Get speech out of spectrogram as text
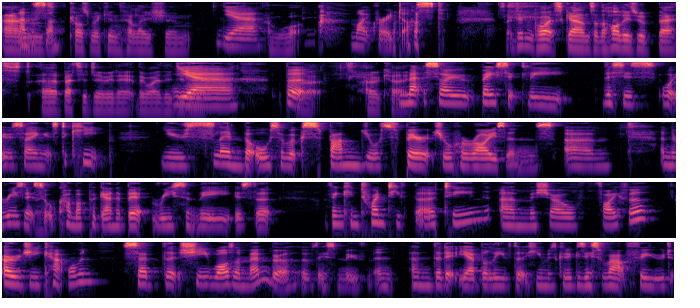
and, and cosmic inhalation. Yeah. And what? Microdust. So it didn't quite scan. So the Hollies were best, uh, better doing it the way they did yeah, it. but, but okay. So basically, this is what he was saying. It's to keep you slim, but also expand your spiritual horizons. Um, and the reason it's sort of come up again a bit recently is that I think in 2013, um, Michelle Pfeiffer, OG Catwoman, said that she was a member of this movement and that it yeah believed that humans could exist without food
